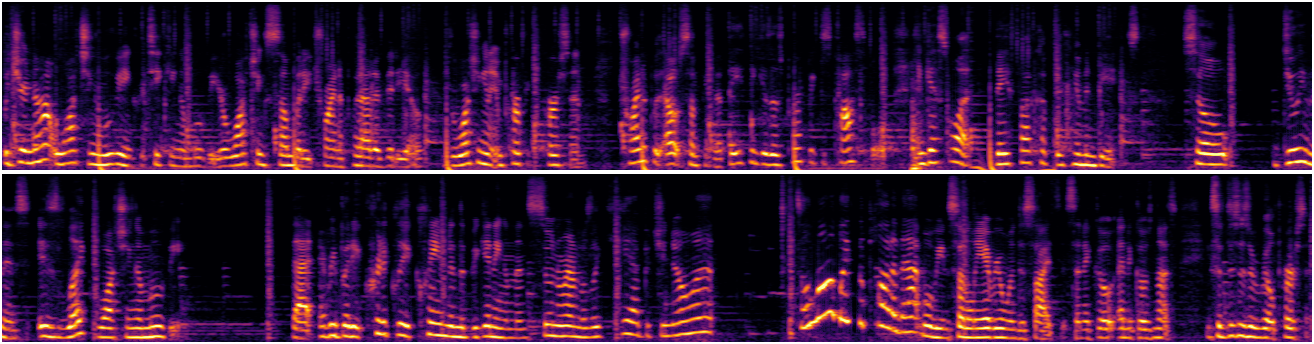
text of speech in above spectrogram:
But you're not watching a movie and critiquing a movie you're watching somebody trying to put out a video you're watching an imperfect person try to put out something that they think is as perfect as possible. And guess what? They fuck up their human beings. So doing this is like watching a movie that everybody critically acclaimed in the beginning and then soon around was like yeah but you know what? It's a lot like the plot of that movie and suddenly everyone decides this and it go and it goes nuts. Except this is a real person.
